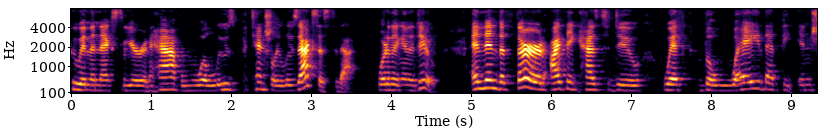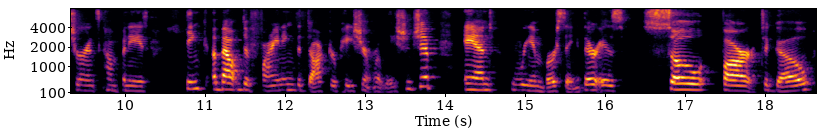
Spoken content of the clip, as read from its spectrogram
who in the next year and a half will lose potentially lose access to that. What are they going to do? And then the third i think has to do with the way that the insurance companies think about defining the doctor patient relationship and reimbursing. There is so far to go.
